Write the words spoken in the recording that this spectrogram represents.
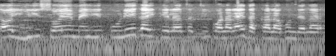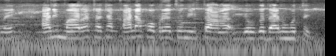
तर ही स्वयं आहे. ही कोणी काही केलं तर ती कोणालाही धक्का लागून देणार नाही. आणि महाराष्ट्राच्या कानाकोपऱ्यातून इथं योगदान होते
